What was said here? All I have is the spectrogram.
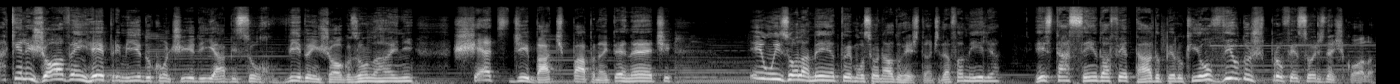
Aquele jovem reprimido, contido e absorvido em jogos online, chats de bate-papo na internet e um isolamento emocional do restante da família, está sendo afetado pelo que ouviu dos professores na escola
